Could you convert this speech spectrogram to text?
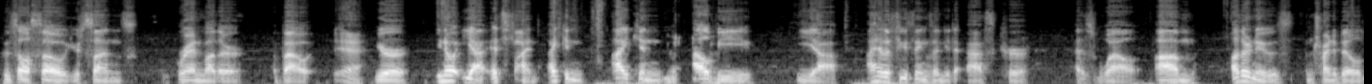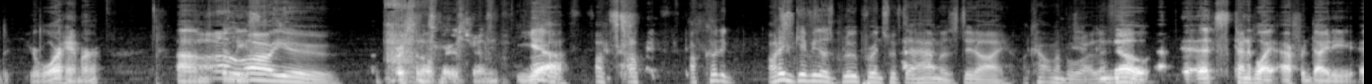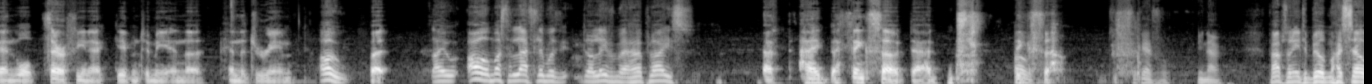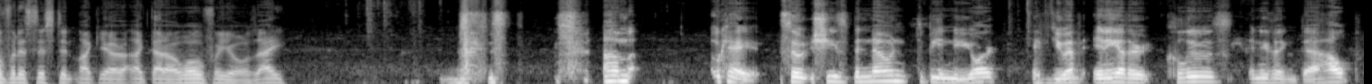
who's also your son's grandmother, about Yeah. your you know yeah it's fine i can i can i'll be yeah i have a few things i need to ask her as well um other news i'm trying to build your warhammer um least are you? personal version yeah I, I, I could have. I didn't give you those blueprints with the hammers, did I? I can't remember where I left no uh, that's kind of why aphrodite and well seraphina gave them to me in the in the dream Oh, but they. Oh, must have left them with. Did I leave them at her place? uh, i i think so dad i think Oh. so Forgetful, you know. Perhaps I need to build myself an assistant like your like that old wolf of yours, eh? um, okay, so she's been known to be in New York. If you have any other clues, anything to help,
